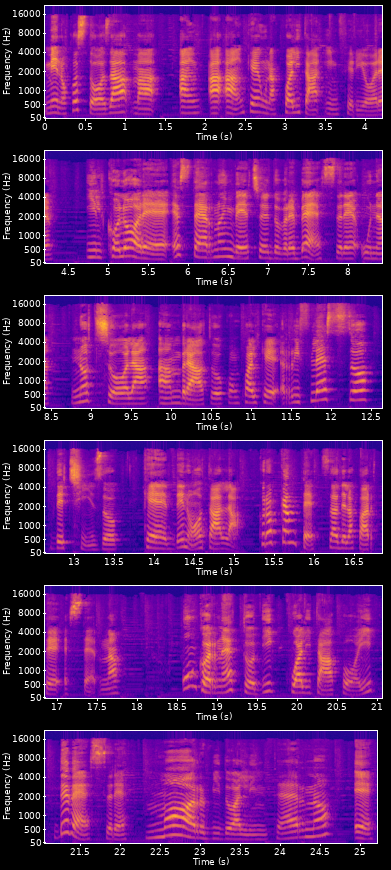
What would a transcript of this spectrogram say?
meno costosa, ma ha anche una qualità inferiore. Il colore esterno invece dovrebbe essere un nocciola ambrato con qualche riflesso deciso che denota la croccantezza della parte esterna. Un cornetto di qualità poi deve essere morbido all'interno e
